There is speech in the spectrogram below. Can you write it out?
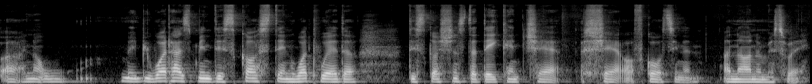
uh, you know, maybe what has been discussed and what were the discussions that they can share, share of course, in an anonymous way.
